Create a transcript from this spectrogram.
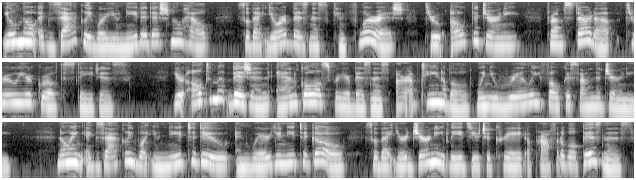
You'll know exactly where you need additional help so that your business can flourish throughout the journey from startup through your growth stages. Your ultimate vision and goals for your business are obtainable when you really focus on the journey. Knowing exactly what you need to do and where you need to go so that your journey leads you to create a profitable business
